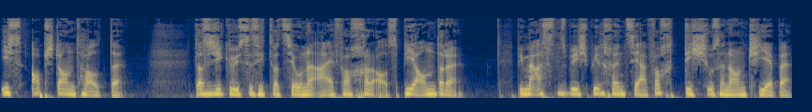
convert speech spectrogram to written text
ist Abstand halten. Das ist in gewissen Situationen einfacher als bei anderen. Beim Essen zum Beispiel können sie einfach Tisch auseinanderschieben.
